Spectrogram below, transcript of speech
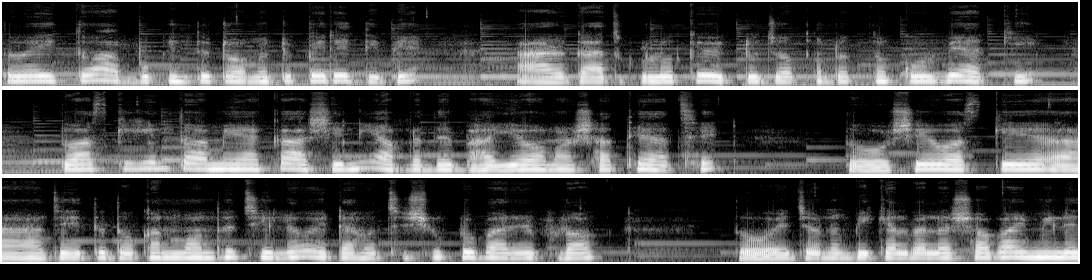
তো এই তো আব্বু কিন্তু টমেটো পেরে দিবে। আর গাছগুলোকেও একটু যত্ন টত্ন করবে আর কি। তো আজকে কিন্তু আমি একা আসিনি, আপনাদের ভাইয়াও আমার সাথে আছে। তো সেও আজকে যেহেতু দোকান বন্ধ ছিল, এটা হচ্ছে শুক্রবারের ব্লগ তো এই জন্য বিকালবেলা সবাই মিলে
